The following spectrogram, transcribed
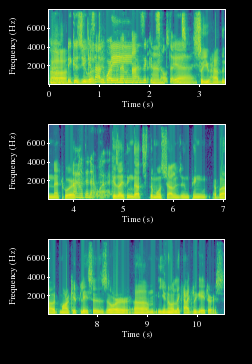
Uh, because you because worked I'd at worked with them as a and- consultant. yeah. So you had the network. I had the network. because I think that's the most challenging thing about marketplaces or um, you know like aggregators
